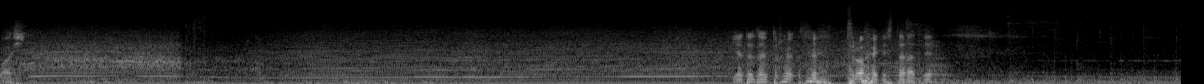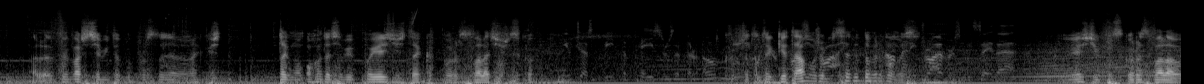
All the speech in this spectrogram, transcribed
Właśnie. Jadę tak trochę, trochę niestarannie. Ale wybaczcie mi to po prostu, nie wiem, jakoś... Tak mam ochotę sobie pojeździć, tak porozwalać wszystko. Kurczę, ten GTA może być wtedy dobry pomysł. that. Jeździł, wszystko rozwalał.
